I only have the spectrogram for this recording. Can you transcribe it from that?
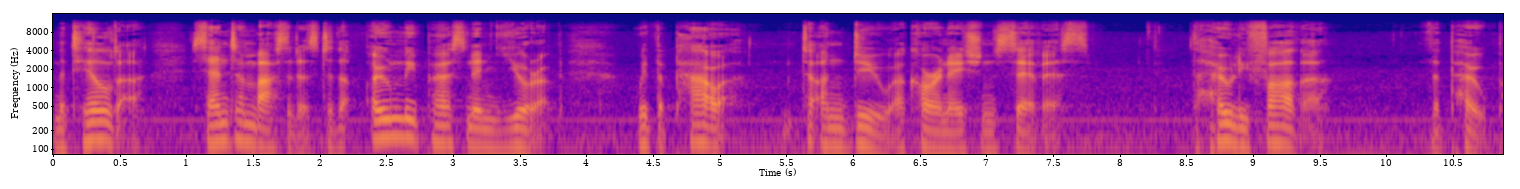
Matilda sent ambassadors to the only person in Europe with the power to undo a coronation service the Holy Father, the Pope.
